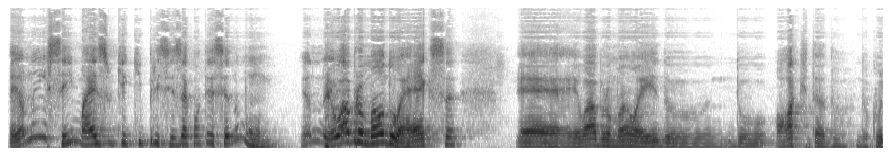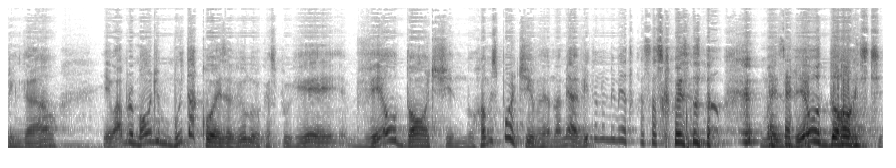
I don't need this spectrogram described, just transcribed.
eu nem sei mais o que, que precisa acontecer no mundo. Eu, eu abro mão do Hexa, é, eu abro mão aí do, do Octa, do, do Coringão. Eu abro mão de muita coisa, viu, Lucas? Porque ver o Don't no ramo esportivo, né? Na minha vida eu não me meto com essas coisas, não. Mas ver o Don't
